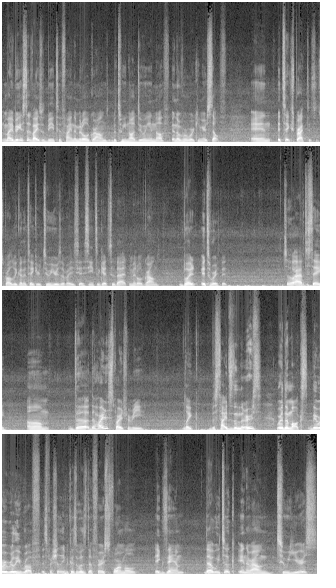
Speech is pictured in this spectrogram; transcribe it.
my biggest advice would be to find a middle ground between not doing enough and overworking yourself and it takes practice. It's probably going to take your two years of ICSE to get to that middle ground, but it's worth it. So I have to say, um, the the hardest part for me, like besides the nerves, were the mocks. They were really rough, especially because it was the first formal exam that we took in around two years.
